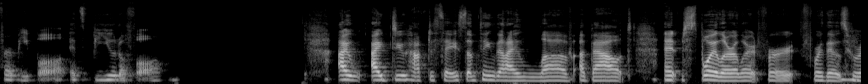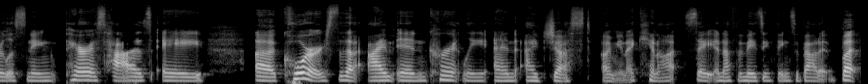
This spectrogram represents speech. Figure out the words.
for people. It's beautiful I I do have to say something that I love about and spoiler alert for for those who are mm-hmm. listening. Paris has a a course that I'm in currently, and I just, I mean, I cannot say enough amazing things about it. But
